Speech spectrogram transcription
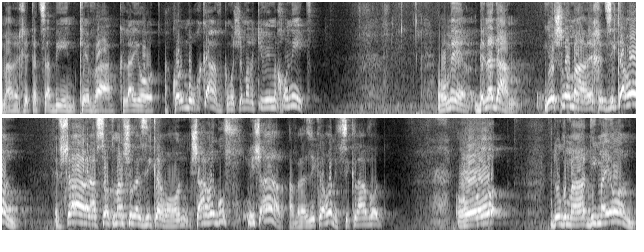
מערכת עצבים, קיבה, כליות, הכל מורכב, כמו שמרכיבים מכונית. אומר, בן אדם, יש לו מערכת זיכרון, אפשר לעשות משהו לזיכרון, שאר הגוף נשאר, אבל הזיכרון הפסיק לעבוד. או דוגמה, דמיון,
